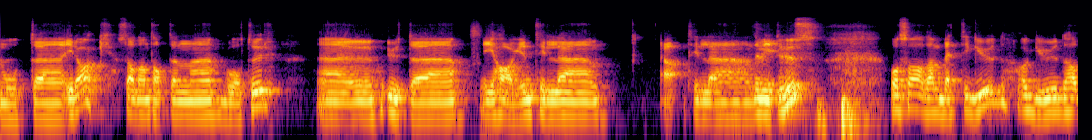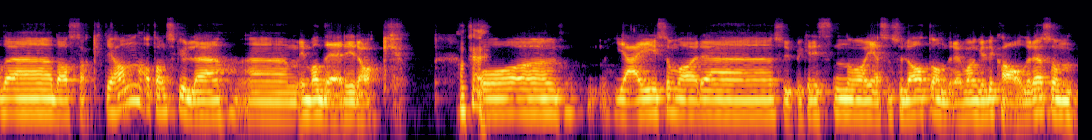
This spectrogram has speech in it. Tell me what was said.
mot Irak, så hadde han tatt en gåtur ute i hagen til, ja, til Det hvite hus. Og så hadde han bedt til Gud, og Gud hadde da sagt til han at han skulle eh, invadere Irak. Okay. Og jeg som var eh, superkristen og Jesusulat og andre evangelikalere som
